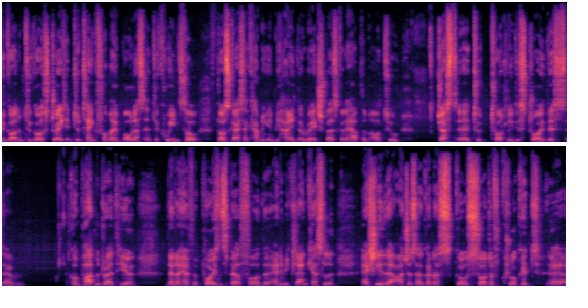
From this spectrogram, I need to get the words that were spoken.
the golem to go straight into tank for my bowlers and the queen. So those guys are coming in behind. A rage spell is going to help them out to just uh, to totally destroy this um, compartment right here. Then I have a poison spell for the enemy clan castle. Actually, the archers are gonna go sort of crooked uh,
